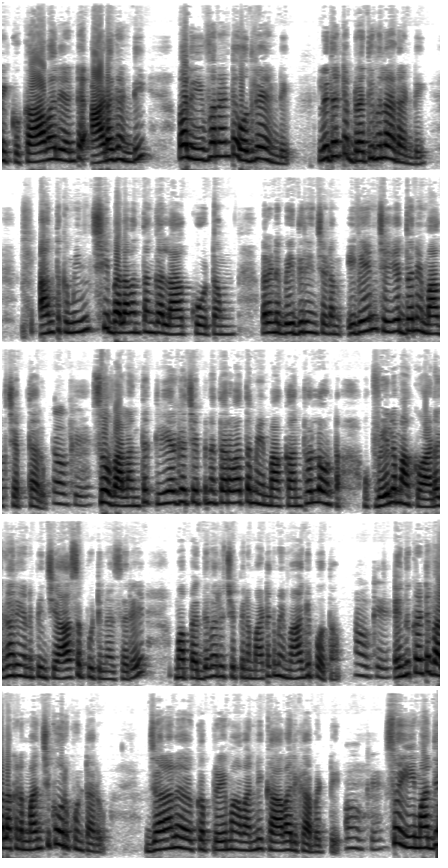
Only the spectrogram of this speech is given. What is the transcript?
మీకు కావాలి అంటే అడగండి వాళ్ళు ఇవ్వనంటే వదిలేయండి. లేదంటే బ్రతిమలాడండి. అంతకు మించి బలవంతంగా లాక్కోవటం వాళ్ళని బెదిరించడం ఇవేం చెయ్యొద్దనే మాకు చెప్తారు. సో వాళ్ళంతా క్లియర్గా చెప్పిన తర్వాత మేము మా కంట్రోల్లో ఉంటాం. ఒకవేళ మాకు అడగాలి అనిపించి ఆశ పుట్టినా సరే మా పెద్దవాళ్ళు చెప్పిన మాటకు మేము ఆగిపోతాం. ఎందుకంటే వాళ్ళు అక్కడ మంచి కోరుకుంటారు. జనాల యొక్క ప్రేమ అవన్నీ కావాలి కాబట్టి. సో ఈ మధ్య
